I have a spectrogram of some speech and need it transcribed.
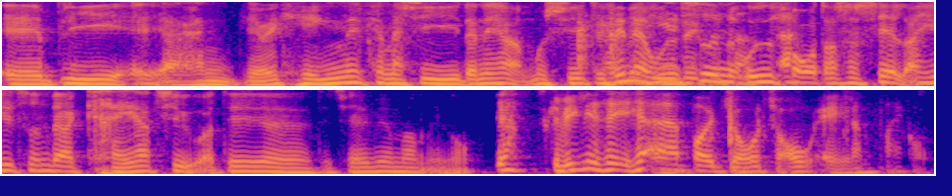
øh, blive... Ja, han bliver jo ikke hængende, kan man sige, i den her musik. Han med vil at hele tiden sig. udfordre sig selv og hele tiden være kreativ, og det, øh, det talte vi om i går. Ja, skal vi ikke lige se? Her er Boy George og Adam fra i går.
